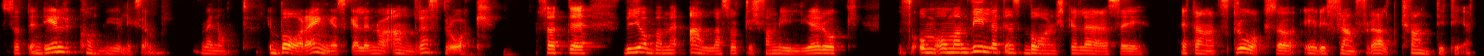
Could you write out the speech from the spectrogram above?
Så att en del kommer ju liksom med något, bara engelska eller några andra språk. Så att eh, vi jobbar med alla sorters familjer och om, om man vill att ens barn ska lära sig ett annat språk så är det framförallt kvantitet.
